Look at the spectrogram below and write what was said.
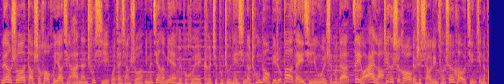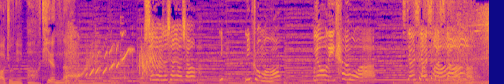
亮说到时候会邀请阿南出席，我在想说你们见了面会不会克制不住内心的冲动，比如抱在一起拥吻什么的，最有爱了。这个时候要是小林从身后紧紧的抱住你，哦天哪！香香香香香香，你你怎么了？不要离开我啊！香香香香。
